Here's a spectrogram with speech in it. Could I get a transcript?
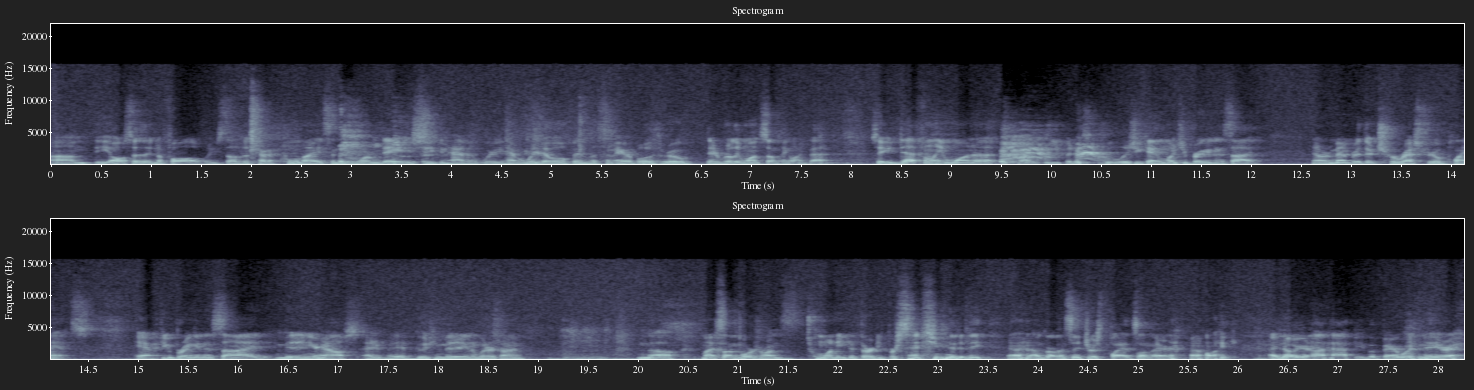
Um, the, also in the fall, when you still have those kind of cool nights and the warm days, you can have it where you have a window open, let some air blow through. They really want something like that. So you definitely want to try to keep it as cool as you can once you bring it inside. Now remember, they're terrestrial plants. After you bring it inside, humidity in your house, anybody have good humidity in the wintertime? No. My sun porch runs 20 to 30% humidity, and I'm growing citrus plants on there. I'm like, I know you're not happy, but bear with me, right?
